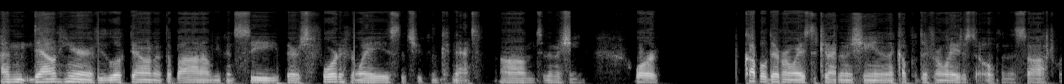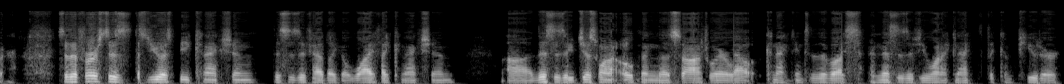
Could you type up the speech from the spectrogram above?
And down here, if you look down at the bottom, you can see there's four different ways that you can connect um, to the machine, or a couple different ways to connect the machine and a couple different ways just to open the software. So the first is this USB connection. This is if you had like a Wi-Fi connection. Uh, this is if you just want to open the software without connecting to the device, and this is if you want to connect the computer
